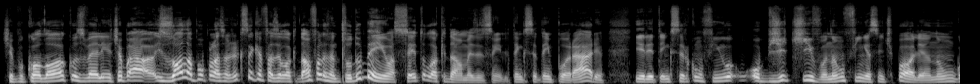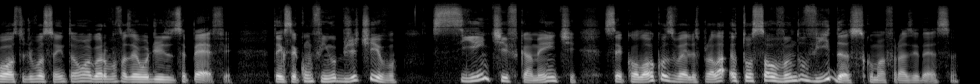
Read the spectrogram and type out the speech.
Tipo, coloca os velhinhos, tipo, ah, isola a população. Já que você quer fazer lockdown, fala assim, tudo bem, eu aceito o lockdown, mas assim, ele tem que ser temporário e ele tem que ser com fim objetivo, não fim assim, tipo, olha, eu não gosto de você, então agora eu vou fazer rodízio de CPF. Tem que ser com fim objetivo. Cientificamente, você coloca os velhos pra lá, eu tô salvando vidas com uma frase dessa.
